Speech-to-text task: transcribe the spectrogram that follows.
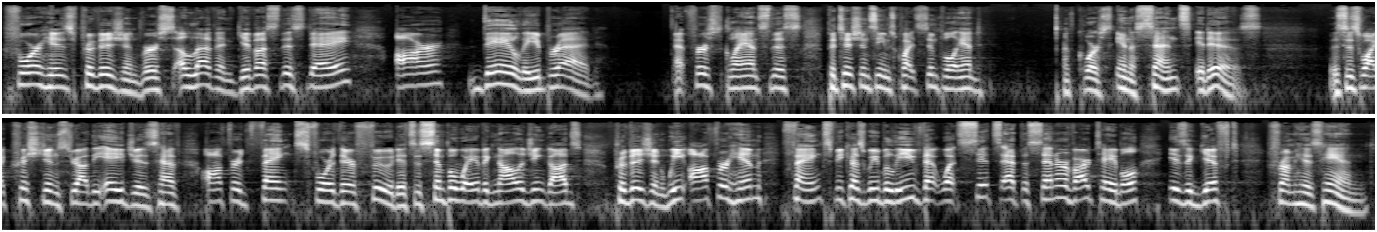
for his provision. Verse 11 Give us this day our daily bread. At first glance, this petition seems quite simple, and of course, in a sense, it is. This is why Christians throughout the ages have offered thanks for their food. It's a simple way of acknowledging God's provision. We offer Him thanks because we believe that what sits at the center of our table is a gift from His hand.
